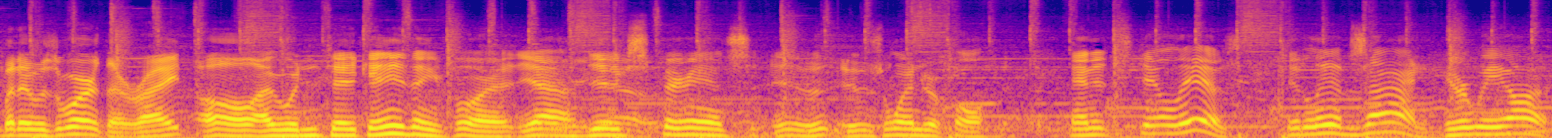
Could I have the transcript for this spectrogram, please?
but it was worth it, right? Oh, I wouldn't take anything for it. Yeah, the experience, it was, it was wonderful. And it still is. It lives on. Here we are.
